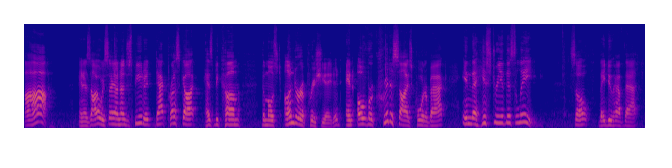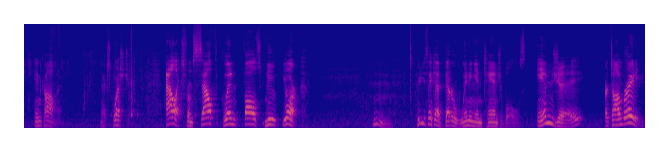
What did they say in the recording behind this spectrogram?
Aha! And as I always say on Undisputed, Dak Prescott has become the most underappreciated and over-criticized quarterback in the history of this league. So they do have that in common. Next question. Alex from South Glens Falls, New York. Hmm. Who do you think had better winning intangibles, MJ or Tom Brady?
